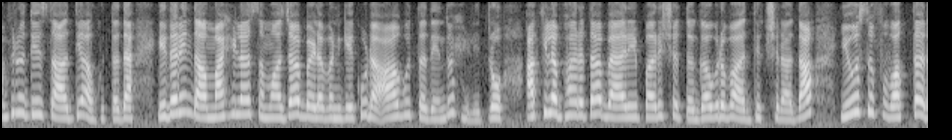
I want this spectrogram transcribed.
ಅಭಿವೃದ್ಧಿ ಸಾಧ್ಯ ಆಗುತ್ತದೆ. ಇದರಿಂದ ಮಹಿಳಾ ಸಮಾಜ ಬೆಳವಣಿಗೆ ಕೂಡ ಆಗುತ್ತದೆ ಎಂದು ಹೇಳಿದರು. ಅಖಿಲ ಭಾರತ ಬ್ಯಾರಿ ಪರಿಷತ್ ಗೌರವ ಅಧ್ಯಕ್ಷರಾದ ಯೂಸುಫ್ ವಕ್ತಾರ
